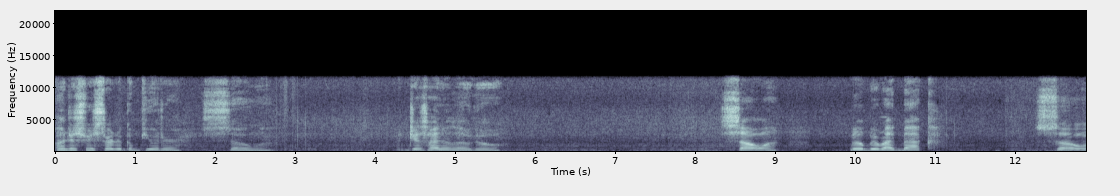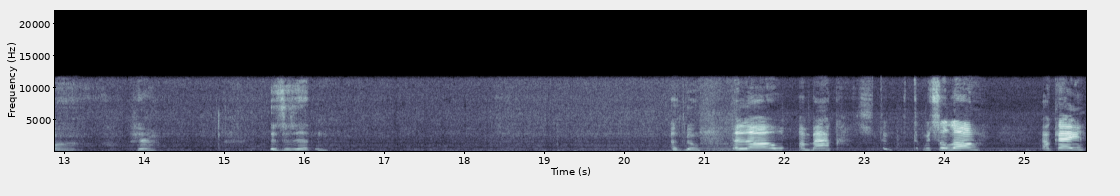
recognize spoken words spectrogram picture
I just restarted the computer, so uh, just had a logo. So uh, we'll be right back. So uh, here, this is it. Let's go. Hello, I'm back. Took, took me so long. Okay.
